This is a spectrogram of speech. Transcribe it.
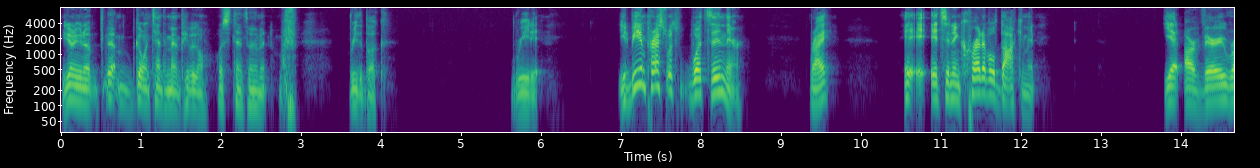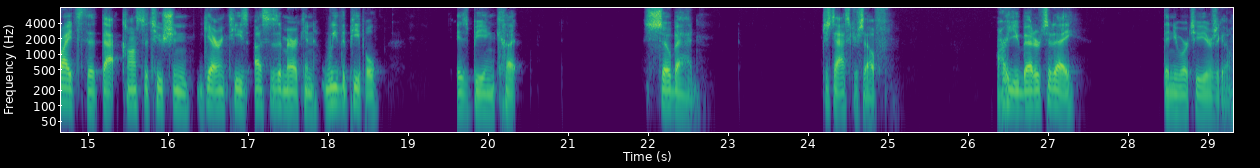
You don't even know. Going Tenth Amendment. People go, "What's the Tenth Amendment?" Read the book. Read it. You'd be impressed with what's in there, right? It's an incredible document. Yet our very rights that that Constitution guarantees us as American, we the people, is being cut so bad. Just ask yourself, are you better today than you were two years ago?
